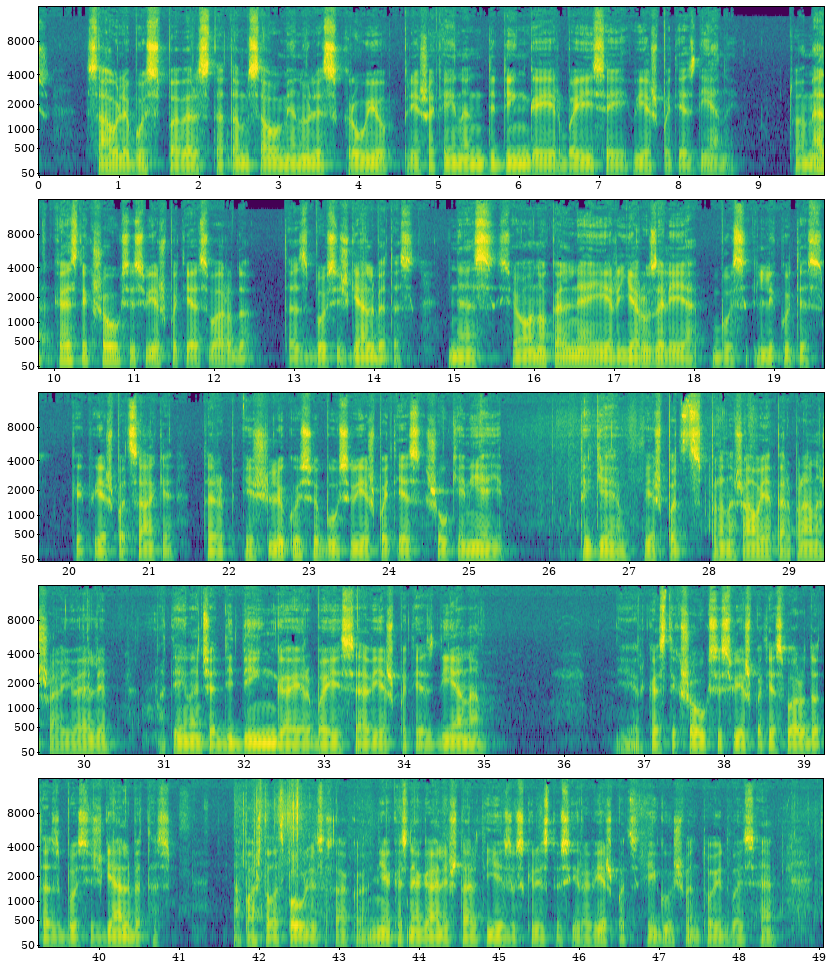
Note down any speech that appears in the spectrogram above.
Saulė bus paversta tamsa, o mėnulis krauju prieš ateinant didingai ir baisiai viešpaties dienai. Tuomet, kas tik šauksis viešpaties vardo, tas bus išgelbėtas, nes Siono kalne ir Jeruzalėje bus likutis, kaip viešpats sakė, tarp išlikusių bus viešpaties šaukiamieji. Taigi viešpats pranašauja per pranašą Joelį ateinančią didingą ir baisę viešpaties dieną. Ir kas tik šauksis viešpaties vardo, tas bus išgelbėtas. Apaštalas Paulius sako, niekas negali ištarti Jėzus Kristus yra viešpats, jeigu šventoji dvasia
